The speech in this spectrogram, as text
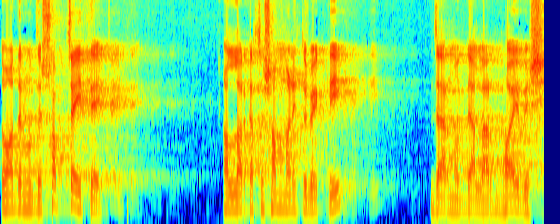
তোমাদের মধ্যে সবচাইতে আল্লাহর কাছে সম্মানিত ব্যক্তি, যার মধ্যে আল্লাহর ভয় বেশি।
